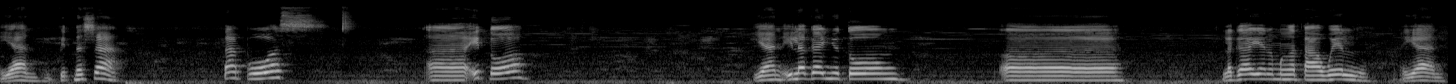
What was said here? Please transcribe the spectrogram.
Ayan. Higpit na siya. Tapos, uh, ito, yan, ilagay nyo tong uh, lagayan ng mga towel. Ayan.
